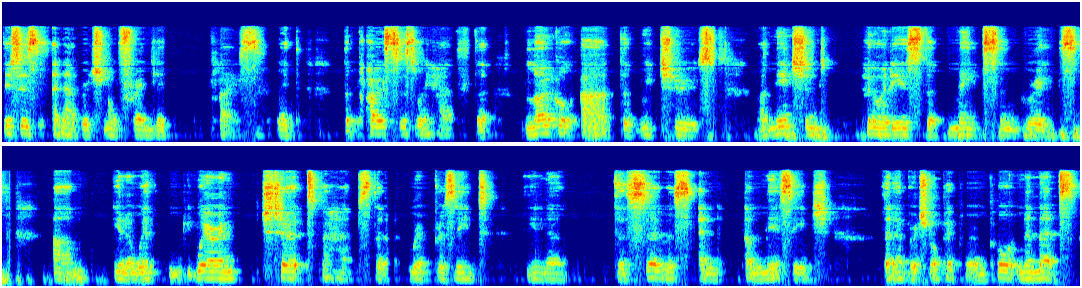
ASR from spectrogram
this is an Aboriginal friendly place with the posters we have, the local art that we choose. I mentioned who it is that meets and greets. Um, you know, we're wearing shirts perhaps that represent, you know, the service and a message that Aboriginal people are important and that's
